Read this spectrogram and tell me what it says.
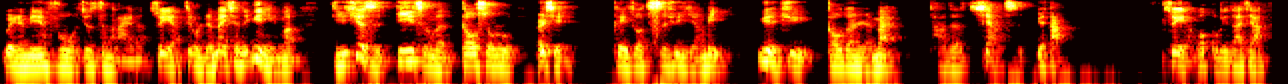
为人民服务就是这么来的。所以啊，这种人脉圈的运营啊，的确是低成本高收入，而且可以做持续盈利。越具高端人脉，它的价值越大。所以啊，我鼓励大家，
